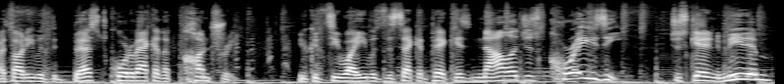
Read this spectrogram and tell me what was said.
I thought he was the best quarterback in the country. You can see why he was the second pick. His knowledge is crazy. Just getting to meet him,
